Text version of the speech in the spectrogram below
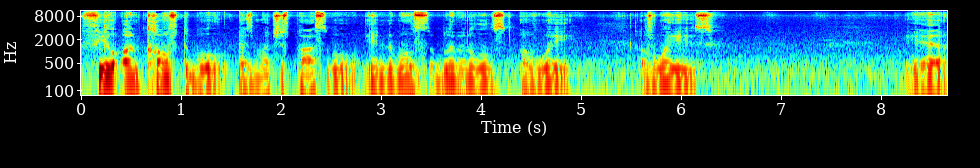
feel uncomfortable as much as possible in the most subliminals of way of ways. Yeah.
